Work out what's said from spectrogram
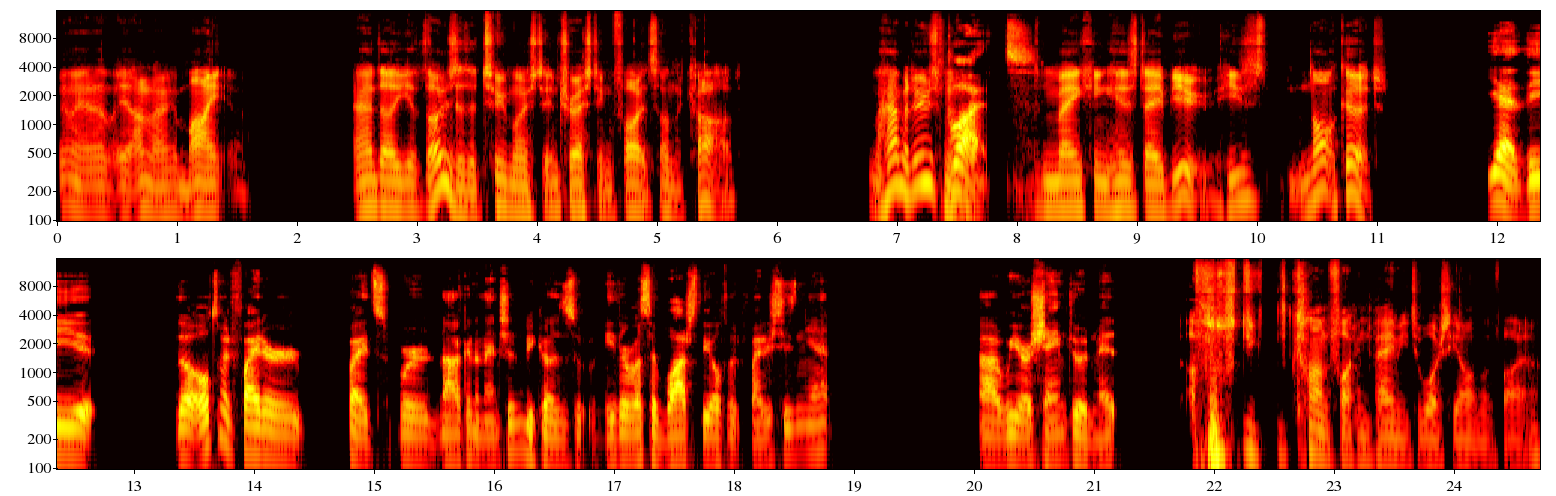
I don't know, it might. And uh, yeah, those are the two most interesting fights on the card. Muhammad Usman but, is making his debut. He's not good. Yeah, the the Ultimate Fighter fights we're not going to mention because neither of us have watched the Ultimate Fighter season yet. Uh, we are ashamed to admit. You can't fucking pay me to watch the Ultimate Fighter.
